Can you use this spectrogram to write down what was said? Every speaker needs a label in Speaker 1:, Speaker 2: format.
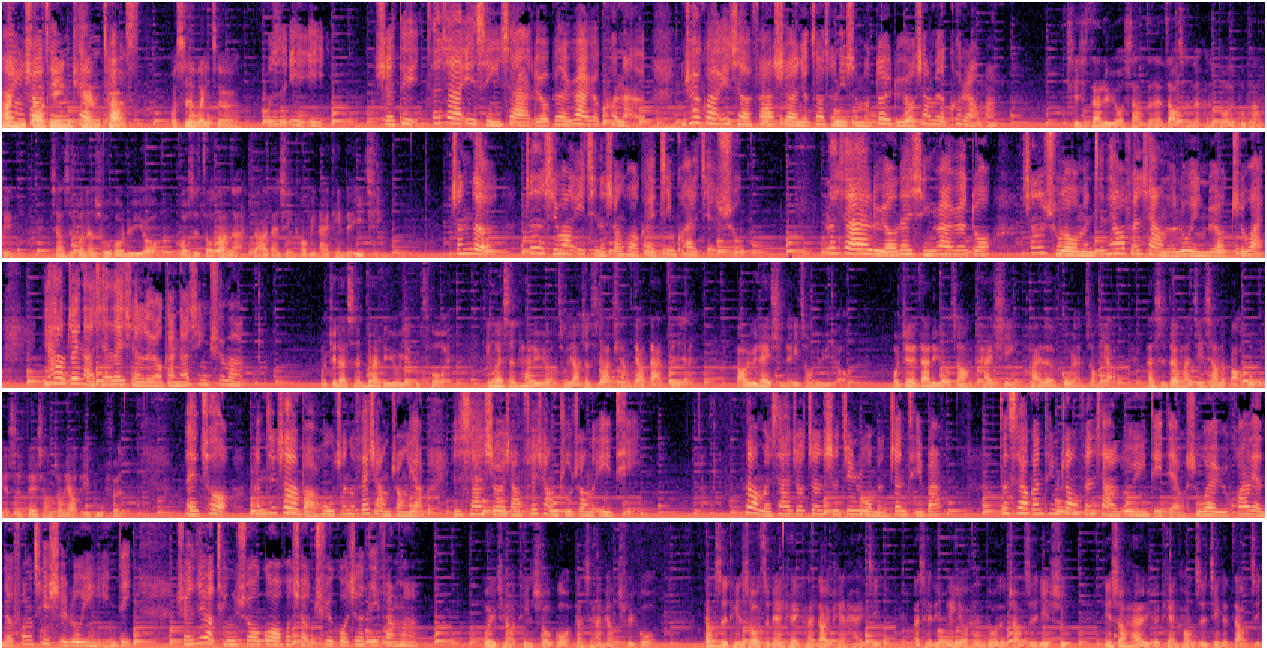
Speaker 1: 欢迎收听 Camp Talks，我是伟哲，
Speaker 2: 我是易易。学弟，在现在疫情下，旅游变得越来越困难了。你觉得关于疫情的发生，有造成你什么对旅游上面的困扰吗？
Speaker 1: 其实，在旅游上真的造成了很多的不方便，像是不能出国旅游，或是走到哪都要担心 COVID-19 的疫情。
Speaker 2: 真的，真的希望疫情的生活可以尽快的结束。现在旅游类型越来越多，像是除了我们今天要分享的露营旅游之外，你还有对哪些类型的旅游感到兴趣吗？
Speaker 1: 我觉得生态旅游也不错诶，因为生态旅游主要就是要强调大自然、保育类型的一种旅游。我觉得在旅游中开心快乐固然重要，但是对环境上的保护也是非常重要的一部分。
Speaker 2: 没错。环境上的保护真的非常重要，也是现在社会上非常注重的议题。那我们现在就正式进入我们正题吧。这次要跟听众分享的露营地点是位于花莲的风七石露营营地。学弟有听说过或是有去过这个地方吗？
Speaker 1: 我以前有听说过，但是还没有去过。当时听说这边可以看到一片海景，而且里面有很多的装置艺术。听说还有一个天空之镜的造景。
